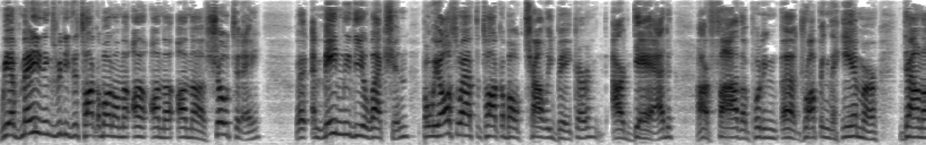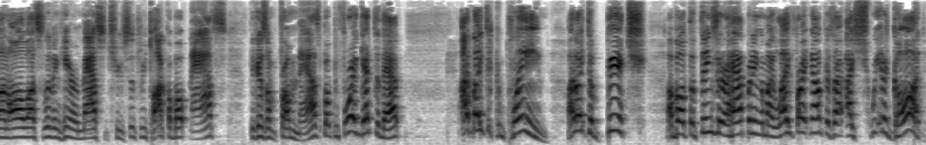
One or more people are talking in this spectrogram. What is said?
We have many things we need to talk about on the on the on the show today and mainly the election, but we also have to talk about Charlie Baker, our dad, our father putting uh, dropping the hammer down on all us living here in Massachusetts. We talk about Mass because I'm from Mass, but before I get to that, I'd like to complain. I'd like to bitch about the things that are happening in my life right now because I, I, swear to God.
